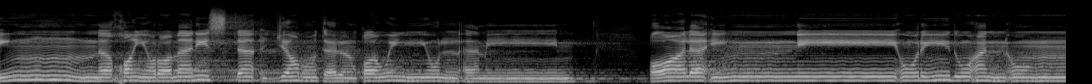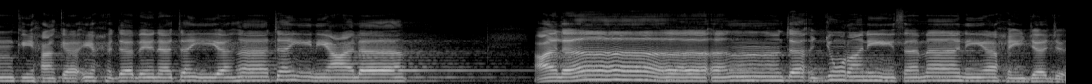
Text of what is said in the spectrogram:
إن خير من استأجرت القوي الأمين. قال إني أريد أن أنكحك إحدى ابنتي هاتين على على أن تأجرني ثماني حجج.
